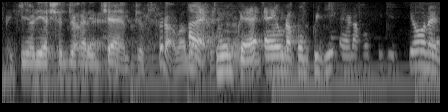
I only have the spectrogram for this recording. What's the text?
per chi non riesce a giocare vabbè. in Champions, però vabbè. vabbè comunque è una, competi- è una competizione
